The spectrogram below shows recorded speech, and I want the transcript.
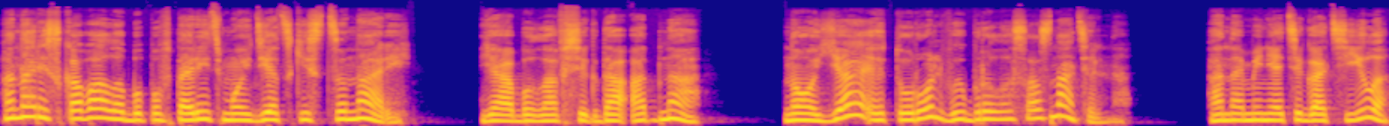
Она рисковала бы повторить мой детский сценарий. Я была всегда одна, но я эту роль выбрала сознательно. Она меня тяготила,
